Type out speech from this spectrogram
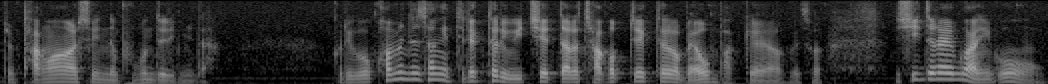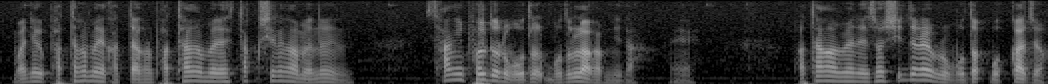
좀 당황할 수 있는 부분들입니다. 그리고 command 상의 디렉터리 위치에 따라 작업 디렉터리가 매번 바뀌어요. 그래서 C 드라이브가 아니고 만약에 바탕화면에 갔다 그럼 바탕화면에 딱 실행하면은 상위 폴더로 못, 못 올라갑니다. 예. 바탕화면에서 C 드라이브로 못, 못 가죠.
